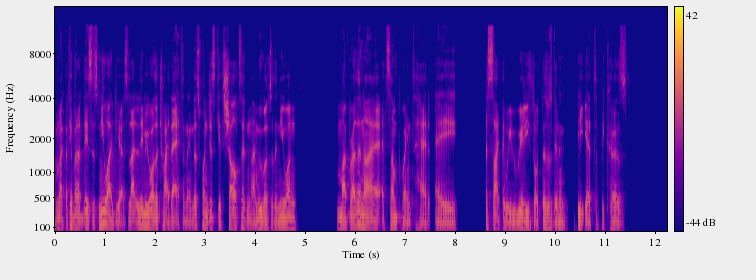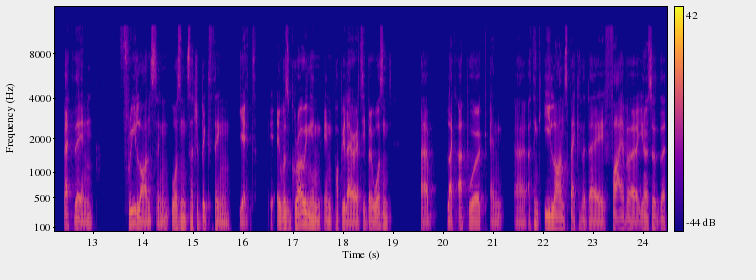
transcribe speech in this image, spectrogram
I'm like, okay, but there's this new idea. So like, let me rather try that. And then this one just gets sheltered and I move on to the new one. My brother and I at some point had a a site that we really thought this was going to be it because back then freelancing wasn't such a big thing yet. It was growing in in popularity, but it wasn't uh, like Upwork and uh, I think Elance back in the day, Fiverr, you know, so the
